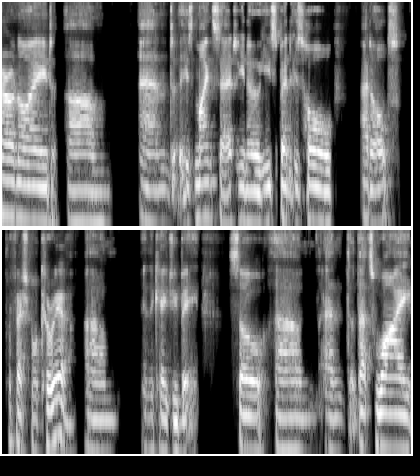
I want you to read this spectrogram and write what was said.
paranoid, um, and his mindset. You know, he spent his whole adult professional career um, in the KGB. So, um, and that's why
